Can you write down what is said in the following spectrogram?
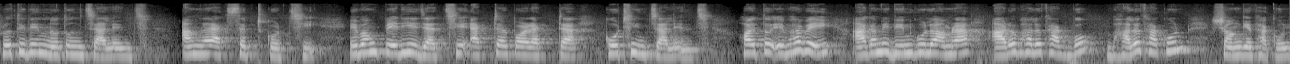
প্রতিদিন নতুন চ্যালেঞ্জ আমরা অ্যাকসেপ্ট করছি এবং পেরিয়ে যাচ্ছি একটার পর একটা কঠিন চ্যালেঞ্জ হয়তো এভাবেই আগামী দিনগুলো আমরা আরও ভালো থাকব। ভালো থাকুন সঙ্গে থাকুন।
